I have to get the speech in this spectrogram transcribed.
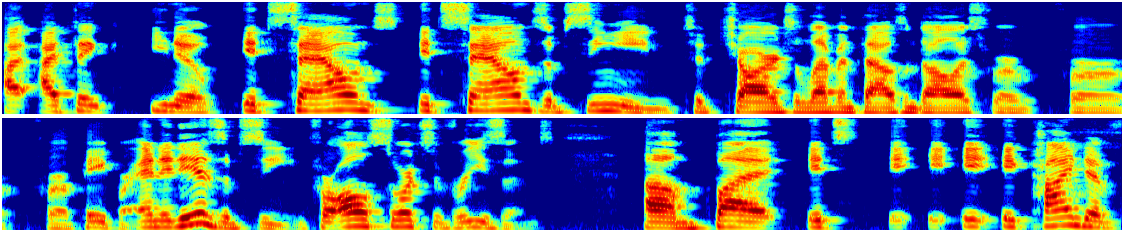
I, I think, you know, it sounds, it sounds obscene to charge $11,000 for, for, for a paper. And it is obscene for all sorts of reasons. Um, but it's, it, it, it kind of,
